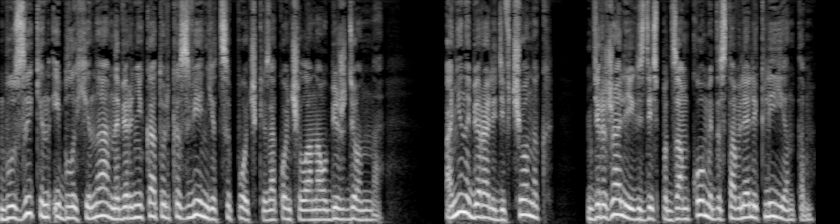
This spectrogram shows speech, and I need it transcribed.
Бузыкин и Блохина наверняка только звенья цепочки, закончила она убежденно. Они набирали девчонок, держали их здесь под замком и доставляли клиентам.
